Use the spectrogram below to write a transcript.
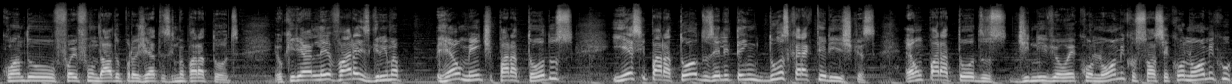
Quando foi fundado o projeto Esgrima para Todos. Eu queria levar a esgrima realmente para todos e esse para todos ele tem duas características é um para todos de nível econômico socioeconômico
